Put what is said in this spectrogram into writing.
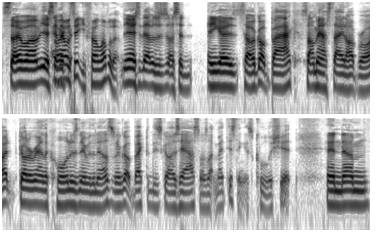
so um, yeah, so and I, that was it. You fell in love with it. yeah, so that was I said, and he goes, so I got back, somehow stayed upright, got around the corners and everything else, and I got back to this guy's house. And I was like, mate, this thing is cool as shit. And um,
